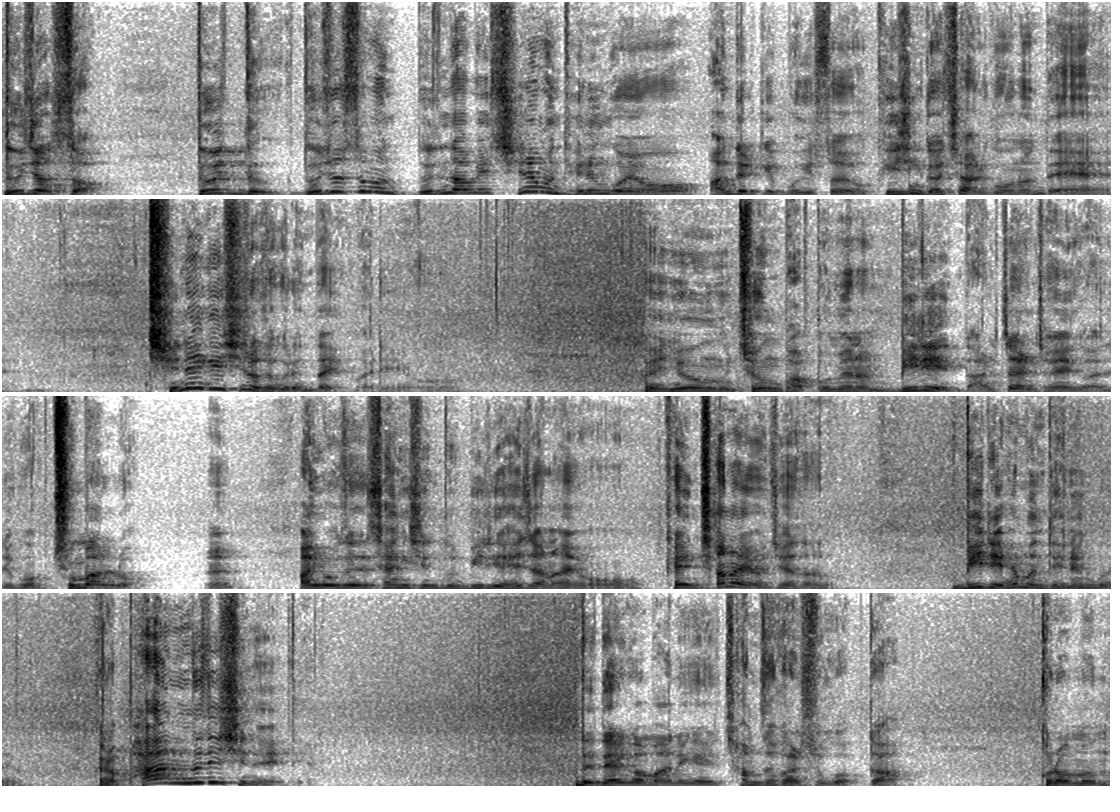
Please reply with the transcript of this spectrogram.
늦었어. 늦, 늦, 늦었으면 늦은 다음에 지내면 되는 거예요. 안 될 게 뭐 있어요. 귀신같이 알고 오는데. 지내기 싫어서 그런다 이 말이에요. 영, 정 바쁘면은 미리 날짜를 정해가지고 주말로, 예? 아, 요새 생신도 미리 하잖아요. 괜찮아요, 제사도. 미리 하면 되는 거예요. 그럼 반드시 지내야 돼요. 근데 내가 만약에 참석할 수가 없다. 그러면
